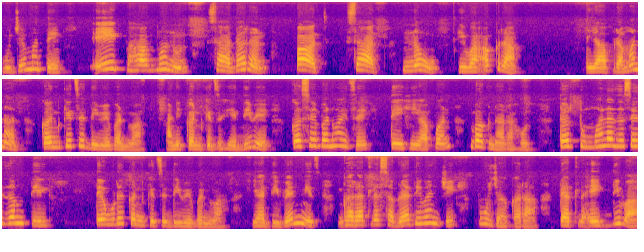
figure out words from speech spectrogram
पूजेमध्ये एक भाग म्हणून साधारण पाच सात नऊ किंवा अकरा या प्रमाणात कणकेचे दिवे बनवा. आणि कणकेचे हे दिवे कसे बनवायचे तेही आपण बघणार आहोत. तर तुम्हाला जसे जमतील तेवढे कणकेचे दिवे बनवा. या दिव्यांनीच घरातल्या सगळ्या दिव्यांची पूजा करा. त्यातला एक दिवा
